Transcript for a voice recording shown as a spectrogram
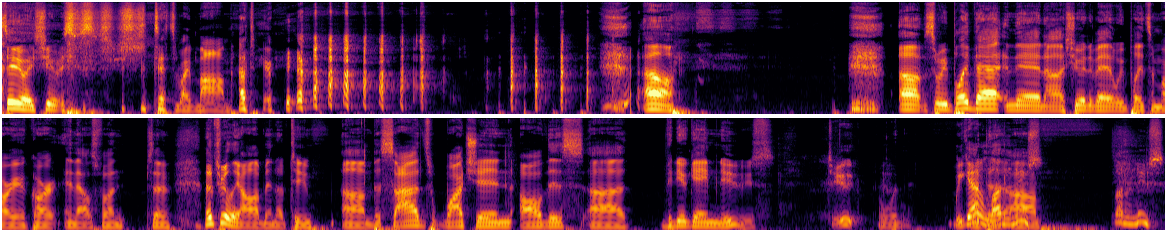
So anyway, she was. that's my mom. How dare you? um. Um, so we played that, and then uh, she went to bed. And we played some Mario Kart, and that was fun. So that's really all I've been up to. Um, besides watching all this uh video game news. Dude, With, we got a lot the, of news. um, a lot of news.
